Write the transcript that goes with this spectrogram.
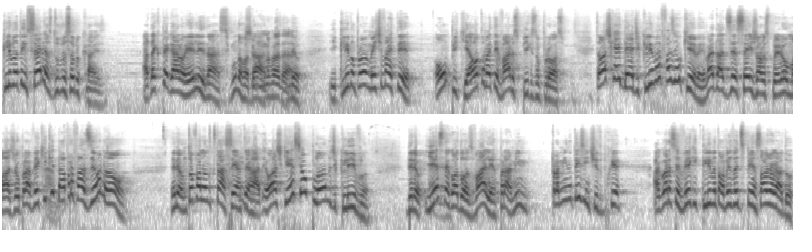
Cleveland tem sérias dúvidas sobre o Kaiser. Até que pegaram ele na segunda rodada. Segunda rodada. Entendeu? E Cleveland provavelmente vai ter ou um pique alto ou vai ter vários piques no próximo. Então acho que a ideia de Cleveland vai fazer o quê, velho? Vai dar 16 jogos pra ele ou mais jogo pra ver o que, que dá pra fazer ou não. Entendeu? Não tô falando que tá certo ou errado. Eu acho que esse é o plano de Cleveland. Entendeu? E esse negócio do Osweiler, pra mim, pra mim não tem sentido, porque agora você vê que Cleveland talvez vai dispensar o jogador.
